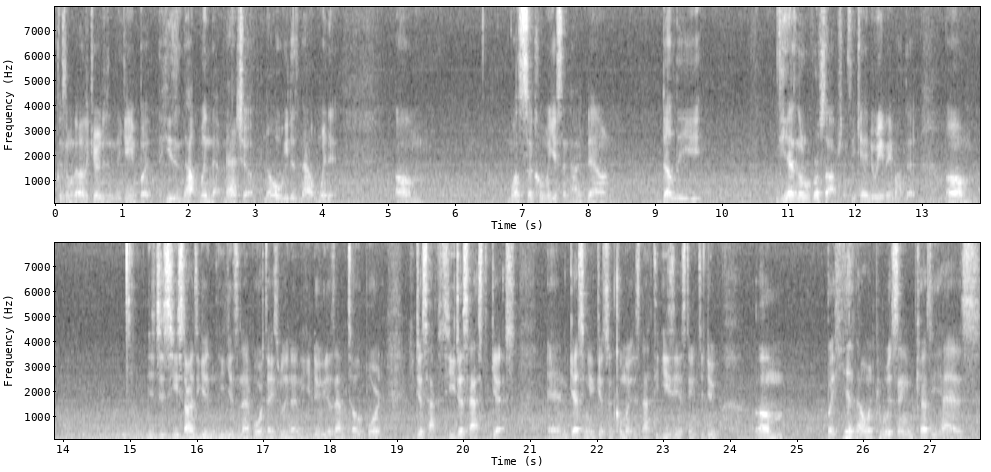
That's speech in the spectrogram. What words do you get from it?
because some of the other characters in the game, but he does not win that matchup. No, he does not win it. Um, once Akuma gets a knockdown, Dudley he has no reverse options. He can't do anything about that. Um, it's just he starts getting he gets in that vortex. Really nothing he can do. He doesn't have a teleport. He just has he just has to guess, and guessing against Akuma is not the easiest thing to do. Um, but he is not when people are saying because he has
